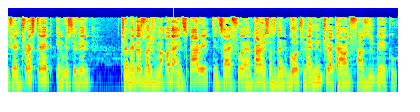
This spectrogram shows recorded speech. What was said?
If you're interested in receiving tremendous value from my other inspiring, insightful, and empowering resources, then go to my Linktree account, Francis Ubeku.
